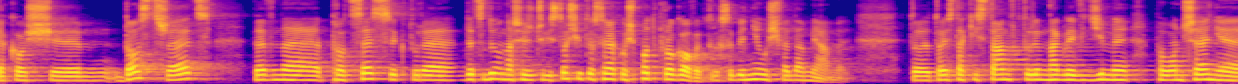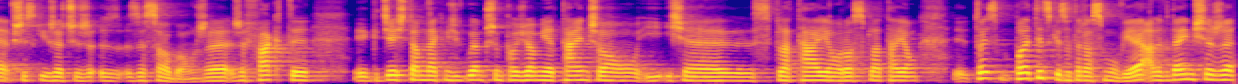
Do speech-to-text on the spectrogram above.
jakoś dostrzec pewne procesy, które decydują o naszej rzeczywistości, które są jakoś podprogowe, których sobie nie uświadamiamy. To, to jest taki stan, w którym nagle widzimy połączenie wszystkich rzeczy ze sobą, że, że fakty gdzieś tam na jakimś głębszym poziomie tańczą i, i się splatają, rozplatają. To jest poetyckie, co teraz mówię, ale wydaje mi się, że,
